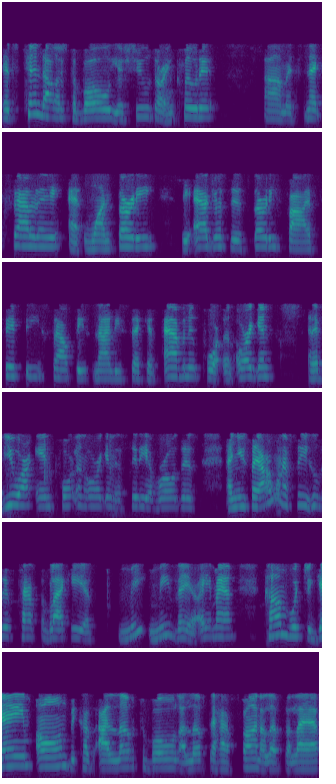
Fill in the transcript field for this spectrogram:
It's $10 to bowl. Your shoes are included. Um, it's next Saturday at 1.30. The address is 3550 Southeast 92nd Avenue, Portland, Oregon. And if you are in Portland, Oregon, the city of roses, and you say, I want to see who this Pastor Black is, meet me there. Amen. Come with your game on because I love to bowl. I love to have fun. I love to laugh.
